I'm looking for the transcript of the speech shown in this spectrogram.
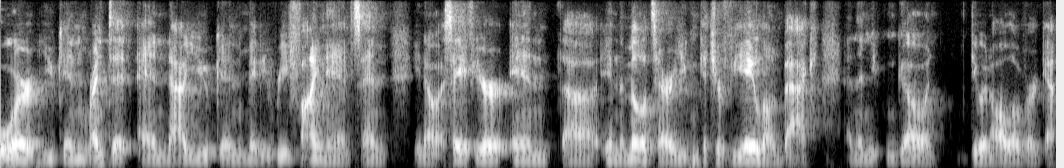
or you can rent it and now you can maybe refinance. And you know, say if you're in uh, in the military, you can get your VA loan back, and then you can go and do it all over again.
